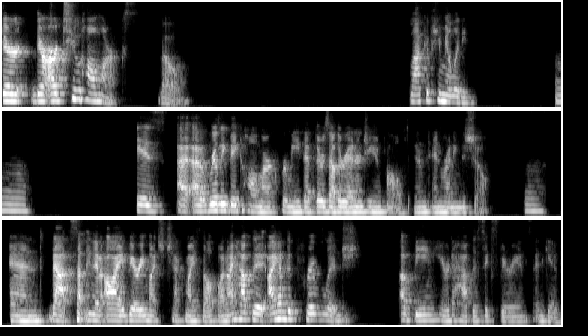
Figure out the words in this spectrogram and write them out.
There, there are two hallmarks though. Lack of humility. Mm is a, a, really big hallmark for me that there's other energy involved in, in running the show. Mm. And that's something that I very much check myself on. I have the I have the privilege of being here to have this experience and give.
